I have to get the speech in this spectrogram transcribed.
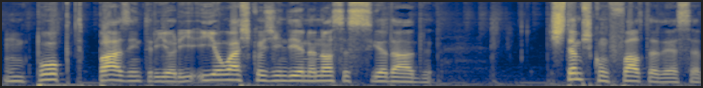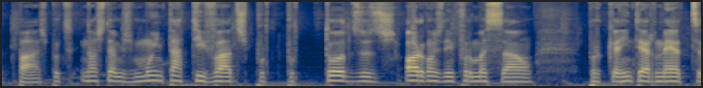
um pouco de paz interior e, e eu acho que hoje em dia na nossa sociedade estamos com falta dessa paz porque nós estamos muito ativados por, por todos os órgãos de informação porque a internet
